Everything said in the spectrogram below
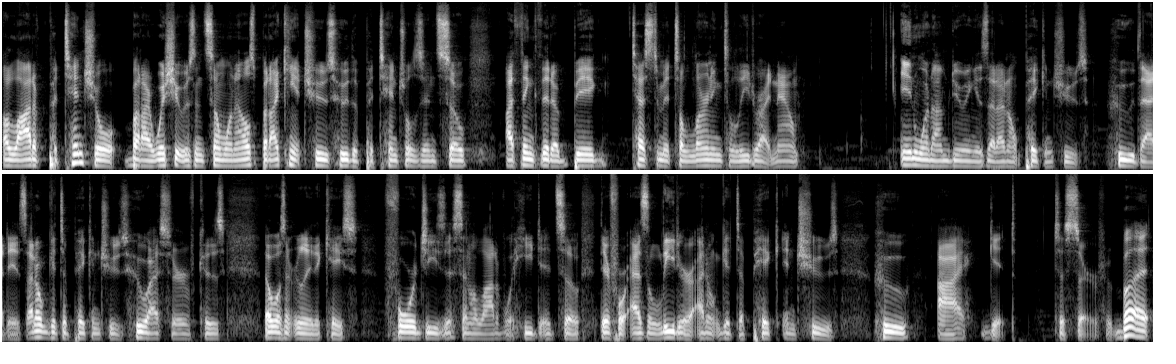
a lot of potential. But I wish it was in someone else. But I can't choose who the potential's in. So I think that a big testament to learning to lead right now in what I'm doing is that I don't pick and choose who that is. I don't get to pick and choose who I serve because that wasn't really the case for Jesus and a lot of what he did. So, therefore, as a leader, I don't get to pick and choose who I get to serve. But,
